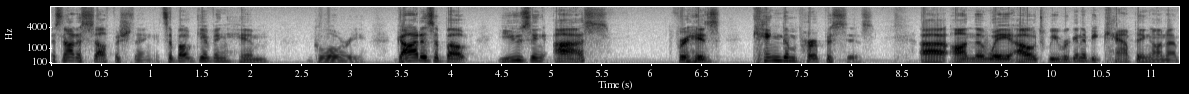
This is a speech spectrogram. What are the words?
It's not a selfish thing, it's about giving Him glory. God is about using us for His kingdom purposes. Uh, on the way out, we were going to be camping on a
